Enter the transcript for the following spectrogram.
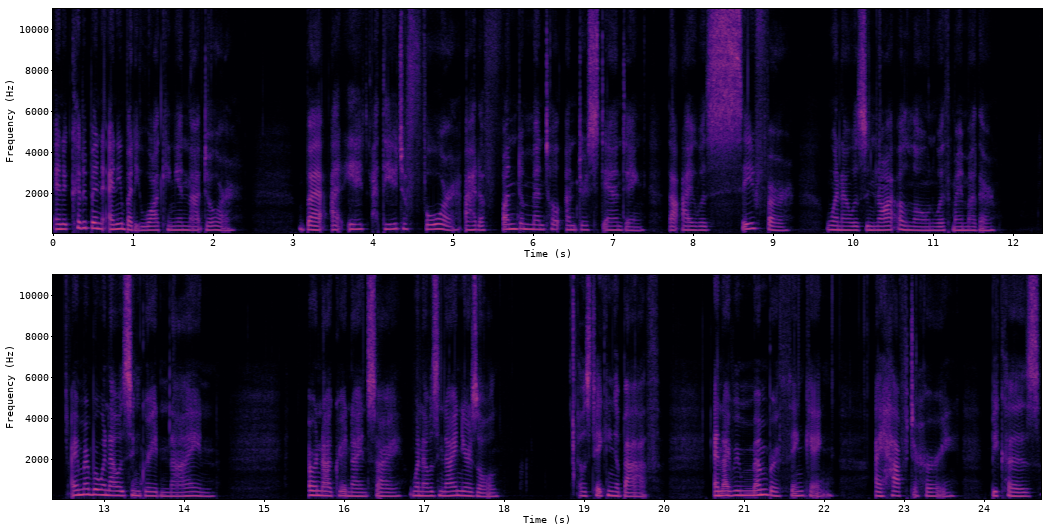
And it could have been anybody walking in that door. But at, at the age of four, I had a fundamental understanding that I was safer when I was not alone with my mother. I remember when I was in grade nine, or not grade nine, sorry, when I was nine years old, I was taking a bath. And I remember thinking, I have to hurry because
